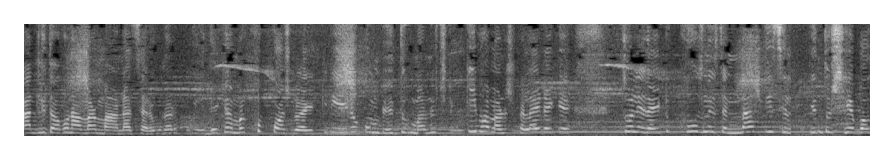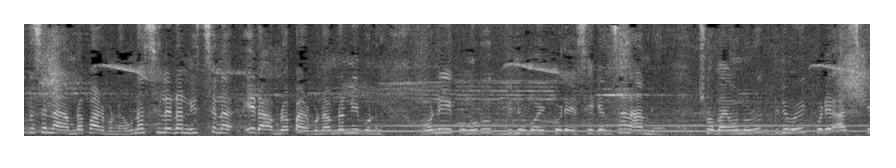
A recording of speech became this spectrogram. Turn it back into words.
কাঁদলি তখন আমার মা না স্যার, ওনার দেখে আমার খুব কষ্ট লাগে। কিন্তু এরকম বৃদ্ধ মানুষ, কীভাবে মানুষ ফেলাই রেখে চলে যায়, একটু খোঁজ নিচ্ছে, না দিছিল কিন্তু সে বলতেছে, না, আমরা পারব না। ওনার ছেলেরা নিচ্ছে না এরা আমরা পারব না, আমরা নিব না। অনেক অনুরোধ বিনিময় করে সেকেন্ড স্যার আমি। সবাই অনুরোধ বিনিময় করে আজকে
